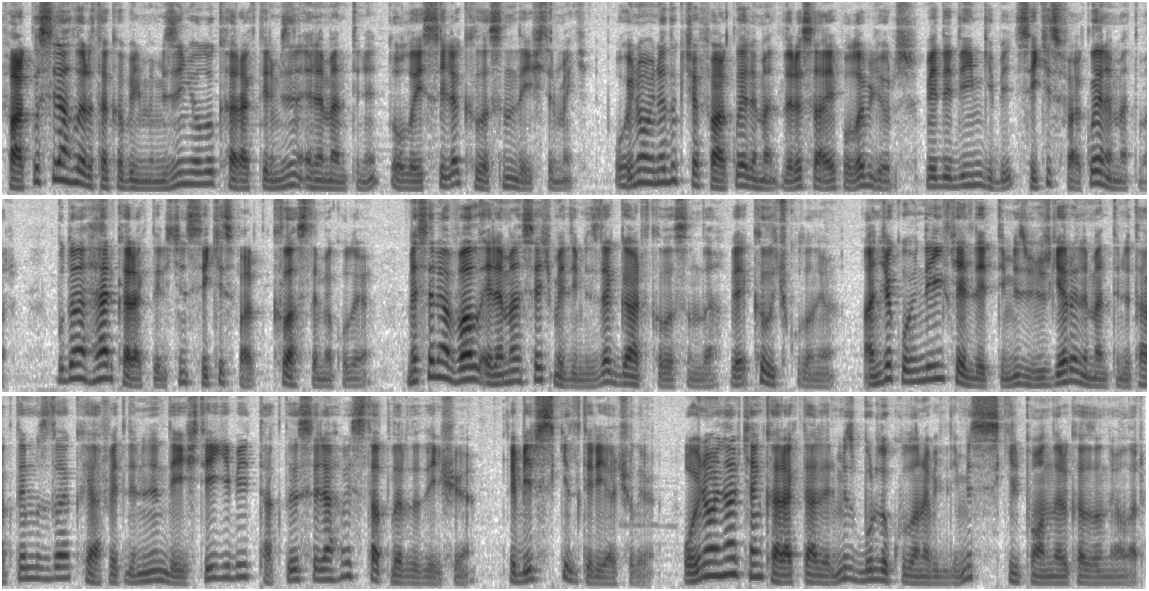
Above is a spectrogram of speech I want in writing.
Farklı silahları takabilmemizin yolu karakterimizin elementini dolayısıyla klasını değiştirmek. Oyunu oynadıkça farklı elementlere sahip olabiliyoruz ve dediğim gibi 8 farklı element var. Bu da her karakter için 8 farklı klas demek oluyor. Mesela Val element seçmediğimizde Guard klasında ve kılıç kullanıyor. Ancak oyunda ilk elde ettiğimiz rüzgar elementini taktığımızda kıyafetlerinin değiştiği gibi taktığı silah ve statları da değişiyor. Ve bir skill tree'yi açılıyor. Oyun oynarken karakterlerimiz burada kullanabildiğimiz skill puanları kazanıyorlar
